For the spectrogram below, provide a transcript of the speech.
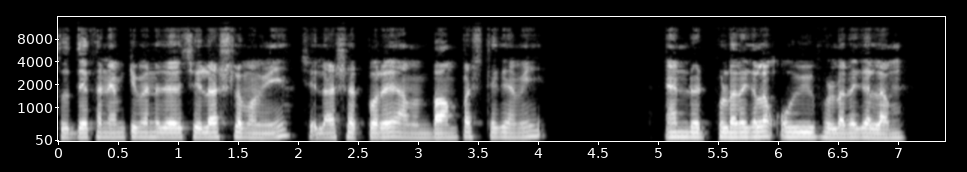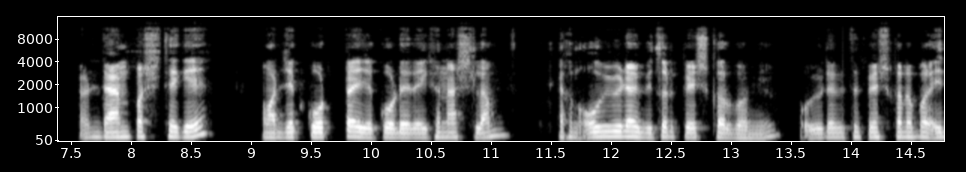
তো দেখেন এমটি ম্যানেজারে চলে আসলাম আমি। চলে আসার পরে আমি বাম পাশ থেকে আমি অ্যান্ড্রয়েড ফোল্ডারে গেলাম ওবি ফোল্ডারে গেলাম। ডান পাশ থেকে আমার যে কোডটা এই কোডের এখানে আসলাম। এখন ওবিটার ভিতর পেশ করব আমি। ওবিটার ভিতর পেশ করার পর এই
